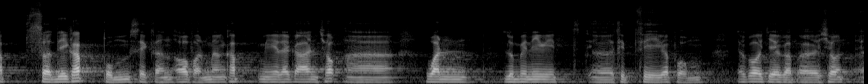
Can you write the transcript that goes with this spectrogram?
ครับสวัสดีครับผมเสกสรรอฝันเมืองครับ มีรายการช็อกวันลุมพินี14 ครับผม แล้วก็เจอกับเออชอนเอ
